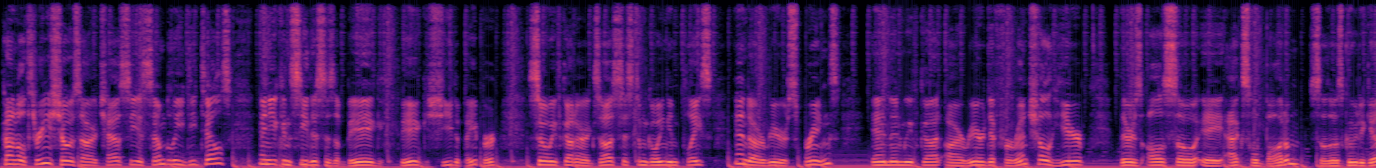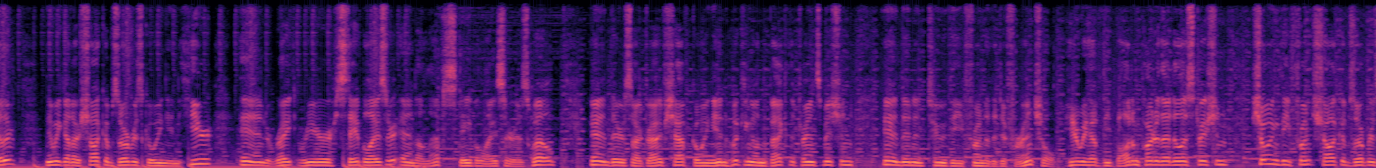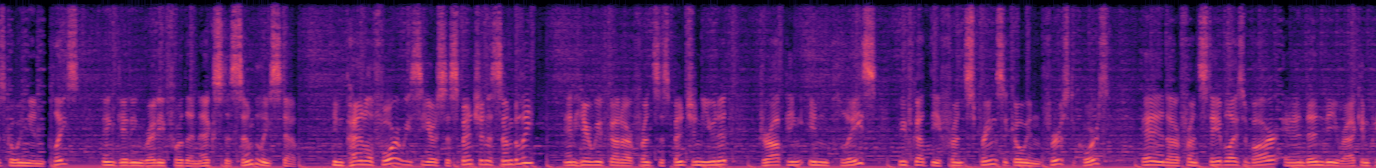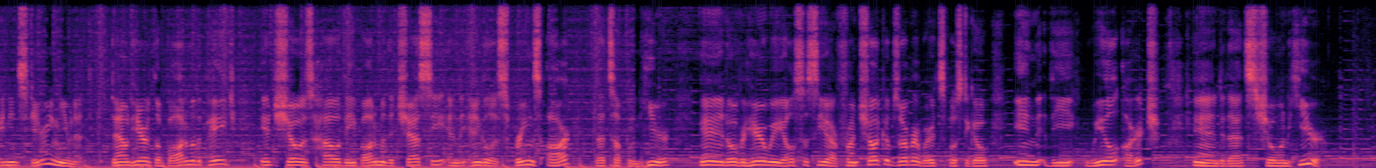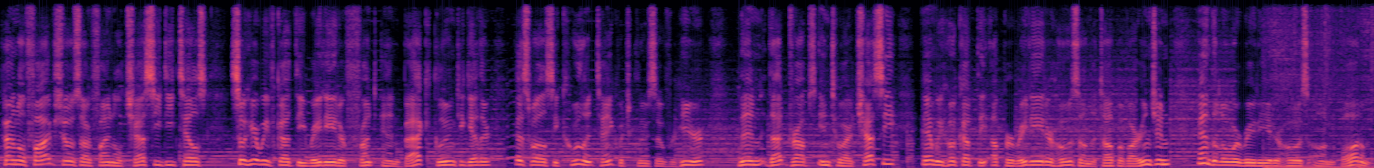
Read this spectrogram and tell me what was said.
Panel 3 shows our chassis assembly details, and you can see this is a big, big sheet of paper. So we've got our exhaust system going in place and our rear springs, and then we've got our rear differential here There's also a axle bottom, so those glue together. Then we got our shock absorbers going in here, and right rear stabilizer and a left stabilizer as well. And there's our drive shaft going in, hooking on the back of the transmission, and then into the front of the differential. Here we have the bottom part of that illustration, showing the front shock absorbers going in place and getting ready for the next assembly step. In panel 4 we see our suspension assembly, and here we've got our front suspension unit dropping in place. We've got the front springs that go in first, of course, and our front stabilizer bar, and then the rack and pinion steering unit. Down here at the bottom of the page, it shows how the bottom of the chassis and the angle of springs are. That's up in here. And over here we also see our front shock absorber where it's supposed to go in the wheel arch. And that's shown here. Panel 5 shows our final chassis details. So here we've got the radiator front and back gluing together, as well as the coolant tank, which glues over here. Then that drops into our chassis, and we hook up the upper radiator hose on the top of our engine, and the lower radiator hose on the bottom.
